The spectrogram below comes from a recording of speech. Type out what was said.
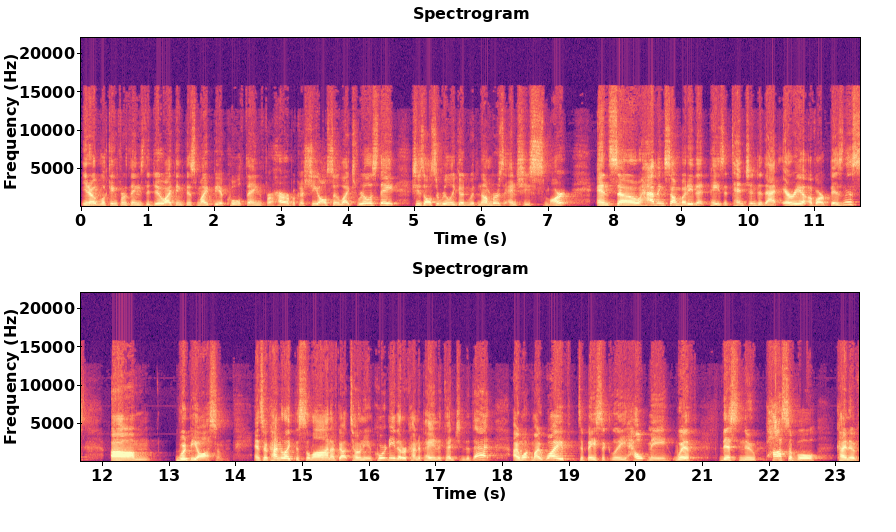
you know, looking for things to do, I think this might be a cool thing for her because she also likes real estate. She's also really good with numbers and she's smart. And so having somebody that pays attention to that area of our business um, would be awesome. And so kind of like the salon, I've got Tony and Courtney that are kind of paying attention to that. I want my wife to basically help me with this new possible kind of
